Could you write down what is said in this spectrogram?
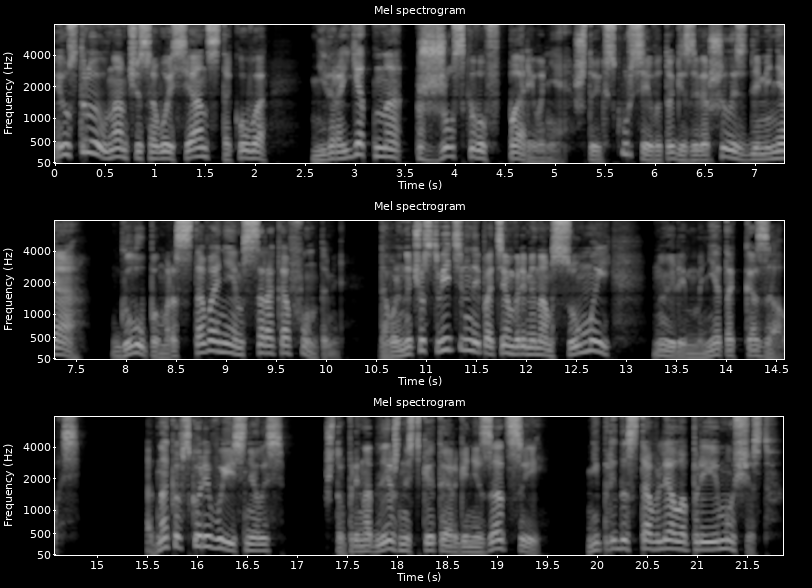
и устроил нам часовой сеанс такого невероятно жесткого впаривания, что экскурсия в итоге завершилась для меня глупым расставанием с 40 фунтами, довольно чувствительной по тем временам суммой, ну или мне так казалось. Однако вскоре выяснилось, что принадлежность к этой организации не предоставляла преимуществ,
